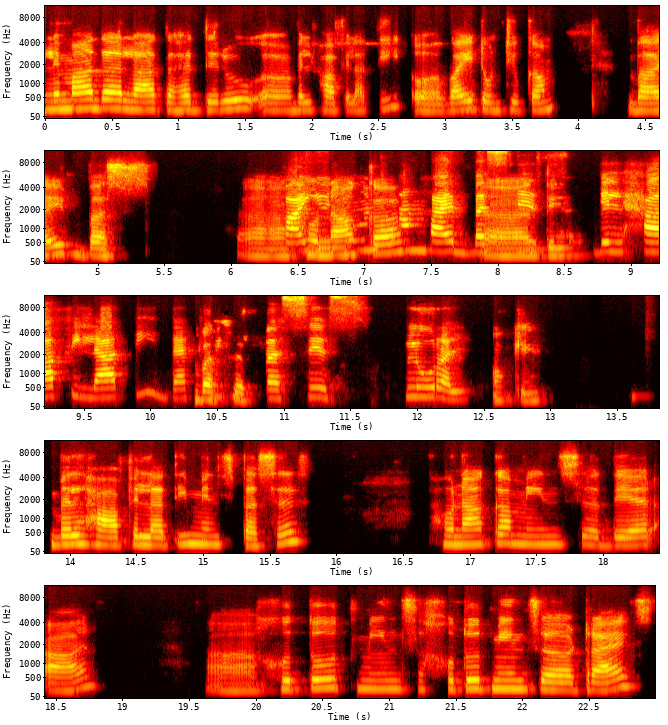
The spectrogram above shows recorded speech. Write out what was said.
Limada la tahadiru bilhafilati. Why don't you come by bus? Why honaka, don't come by buses? Uh, bilhafilati, that means buses, plural. Okay. Bilhafilati means buses. Hunaka means uh, there are. Uh, means khutut means uh, tracks.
